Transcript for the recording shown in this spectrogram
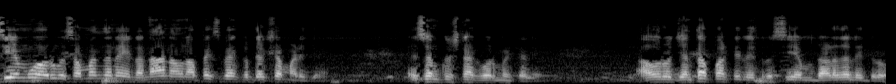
ಸಿಎಂ ಅವ್ರಿಗೂ ಸಂಬಂಧನೇ ಇಲ್ಲ. ನಾನು ಅವನ ಅಪೆಕ್ಸ್ ಬ್ಯಾಂಕ್ ಅಧ್ಯಕ್ಷ ಮಾಡಿದ್ದೆ ಎಸ್ ಎಂ ಕೃಷ್ಣ ಗೌರ್ಮೆಂಟ್ ಅಲ್ಲಿ ಅವರು ಜನತಾ ಪಾರ್ಟಿಲಿದ್ರು ಸಿಎಂ ದಳದಲ್ಲಿದ್ರು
